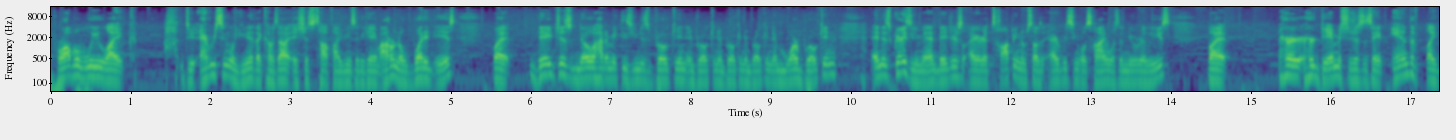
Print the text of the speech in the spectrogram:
Probably like, dude, every single unit that comes out is just top 5 units in the game. I don't know what it is, but they just know how to make these units broken and broken and broken and broken and more broken. And it's crazy, man. They just are topping themselves every single time with a new release. But her her damage is just insane. And the, like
